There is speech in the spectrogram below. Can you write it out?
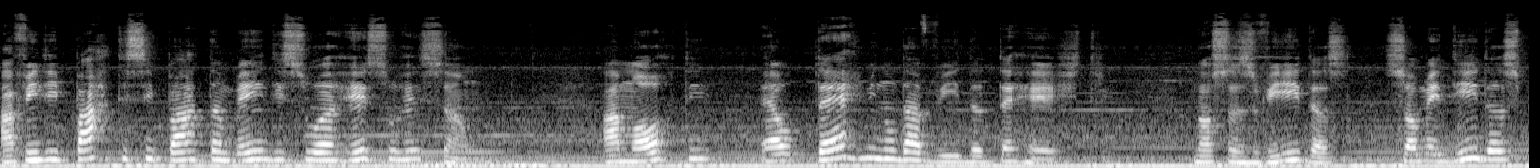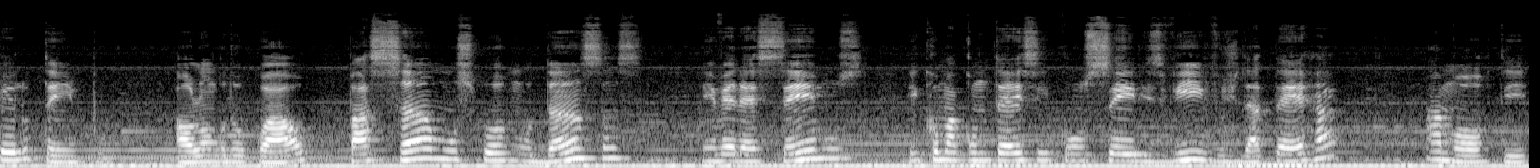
a fim de participar também de sua ressurreição. A morte é o término da vida terrestre. Nossas vidas são medidas pelo tempo, ao longo do qual passamos por mudanças, envelhecemos e, como acontece com os seres vivos da terra, a morte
